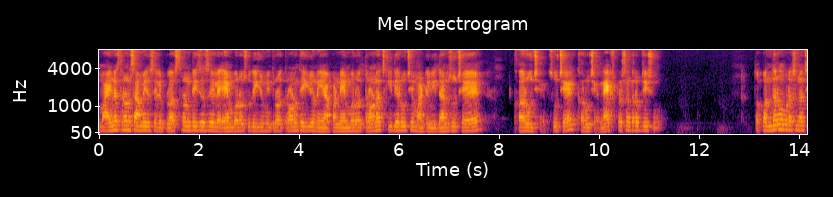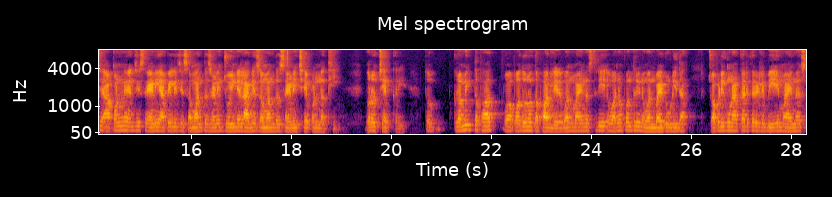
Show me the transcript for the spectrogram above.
માઇનસ ત્રણ સામે જશે એટલે પ્લસ ત્રણ થઈ જશે એટલે એમ બરોબર શું થઈ ગયું મિત્રો? ત્રણ થઈ ગયું નહીં આપણને એમ બરોબર ત્રણ જ કીધેલું છે. માટે વિધાન શું છે? ખરું છે. શું છે? ખરું છે. નેક્સ્ટ પ્રશ્ન તરફ જઈશું. તો પંદરમો પ્રશ્ન છે, આપણને જે શ્રેણી આપેલી છે, સમાંતર શ્રેણી, જોઈને લાગે સમાંતર શ્રેણી છે પણ નથી. બરોબર ચેક કરીએ. તો ક્રમિક તફાવત પદોનો તફાવત લઈએ. One minus three one upon three અને વન બાય ટુ લીધા. ચોકડી ગુણાકાર કરે, એટલે બે માઇનસ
